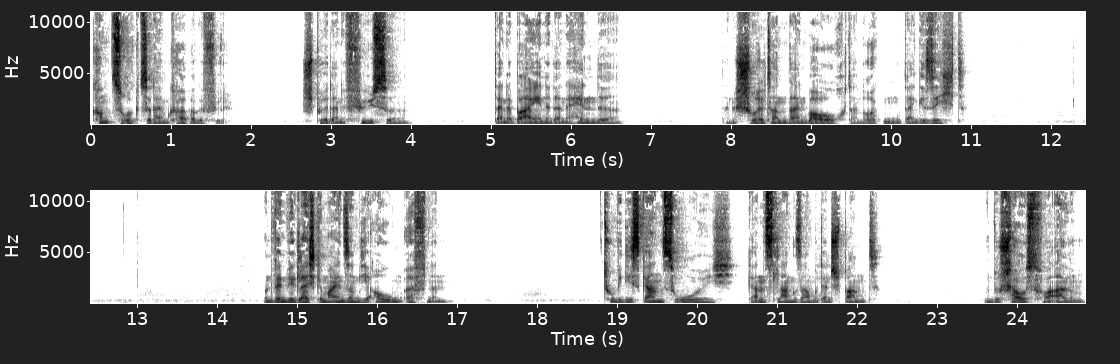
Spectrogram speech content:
komm zurück zu deinem Körpergefühl. Spür deine Füße, deine Beine, deine Hände, deine Schultern, dein Bauch, dein Rücken und dein Gesicht. Und wenn wir gleich gemeinsam die Augen öffnen, tun wir dies ganz ruhig, ganz langsam und entspannt. Und du schaust vor allem,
